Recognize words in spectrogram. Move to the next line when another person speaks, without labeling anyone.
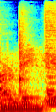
Is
